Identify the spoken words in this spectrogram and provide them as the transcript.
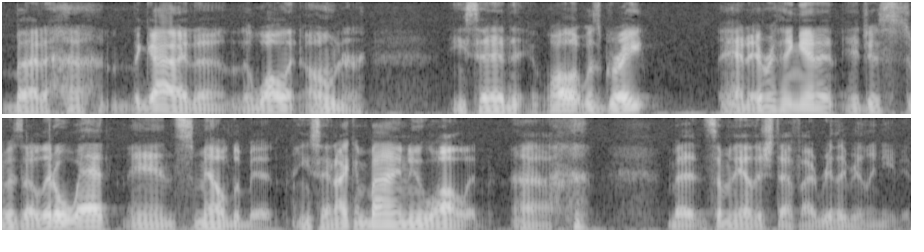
But the guy, the the wallet owner, he said, "Wallet was great." It had everything in it. It just was a little wet and smelled a bit. He said, "I can buy a new wallet, uh, but some of the other stuff I really, really needed."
